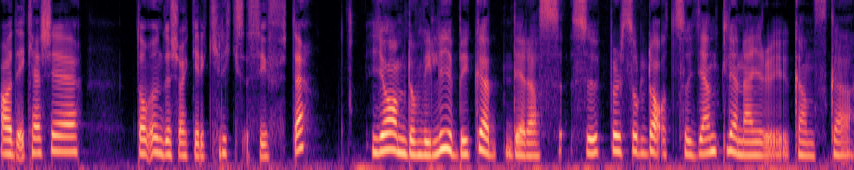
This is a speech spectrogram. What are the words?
Ja, det kanske de undersöker i krigssyfte. Ja, men de ville ju bygga deras supersoldat, så egentligen är det ju ganska,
